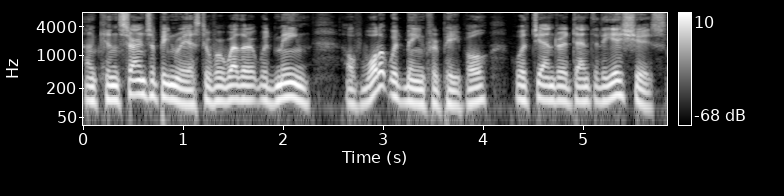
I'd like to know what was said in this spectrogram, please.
and concerns have been raised over whether it would mean, of what it would mean for people with gender identity issues.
